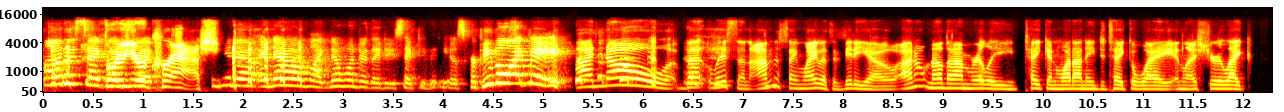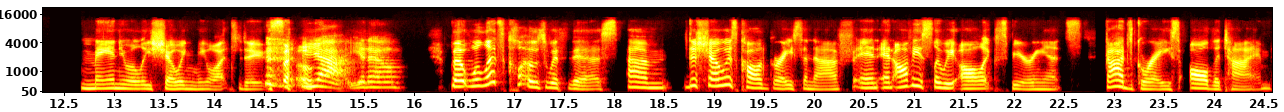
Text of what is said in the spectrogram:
on a Segway Through your crash. you know, and now I'm like, no wonder they do safety videos for people like me. I know, but listen, I'm the same way with a video. I don't know that I'm really taking what I need to take away unless you're like manually showing me what to do. So, Yeah, you know, but well, let's close with this. Um, the show is called Grace Enough, and and obviously we all experience God's grace all the time,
